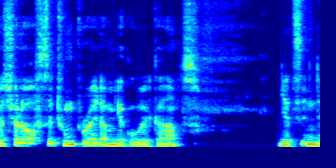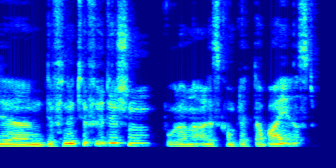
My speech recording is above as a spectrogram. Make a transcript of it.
äh, Shadow of the Tomb Raider mir geholt gehabt. Jetzt in der Definitive Edition, wo dann alles komplett dabei ist.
